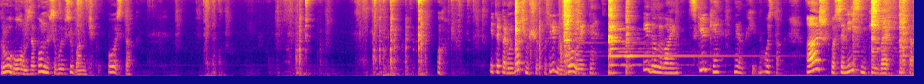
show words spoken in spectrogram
кругом заповнив собою всю баночку. Ось так. І тепер ми бачимо, що потрібно долити. І доливаємо, скільки необхідно. Ось так аж по самісінький верх. Так.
